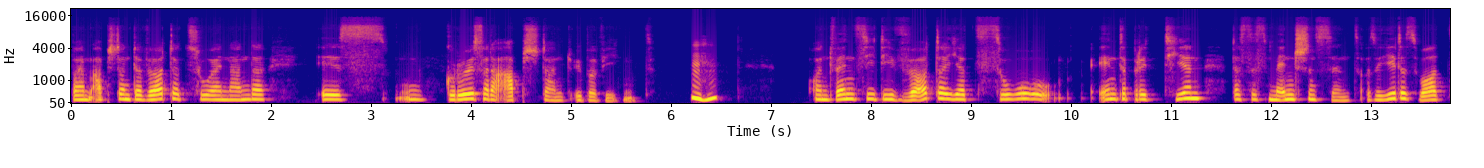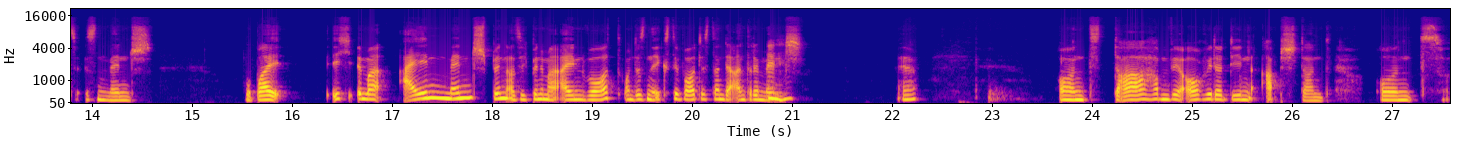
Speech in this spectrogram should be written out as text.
beim Abstand der Wörter zueinander ist ein größerer Abstand überwiegend. Mhm. Und wenn Sie die Wörter jetzt so interpretieren, dass es Menschen sind, also jedes Wort ist ein Mensch, wobei ich immer ein Mensch bin, also ich bin immer ein Wort und das nächste Wort ist dann der andere mhm. Mensch. Mhm. Ja. Und da haben wir auch wieder den Abstand. Und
